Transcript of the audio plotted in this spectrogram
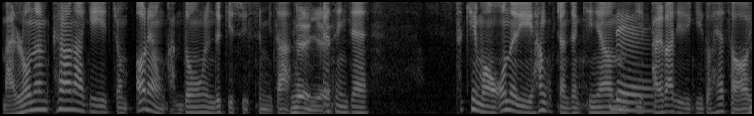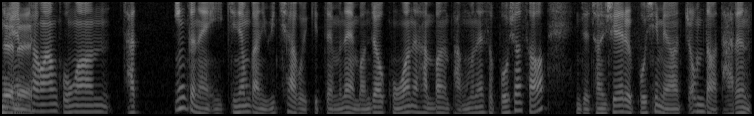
말로는 표현하기 좀 어려운 감동을 느낄 수 있습니다. 네, 예. 그래서 이제 특히 뭐 오늘이 한국 전쟁 기념 네. 이 발발일이기도 해서 네네. 유엔 평화 공원 자 인근에 이 기념관이 위치하고 있기 때문에 먼저 공원을 한번 방문해서 보셔서 이제 전시회를 보시면 좀 더 다른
